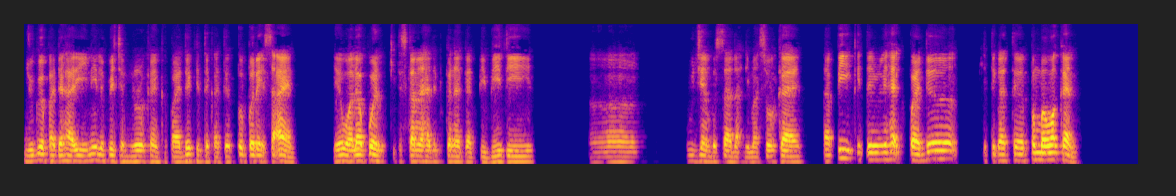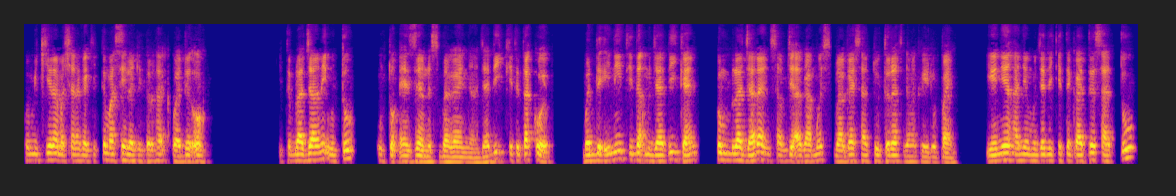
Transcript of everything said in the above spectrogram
juga pada hari ini lebih cenderungkan kepada kita kata peperiksaan. Ya, walaupun kita sekarang ada perkenalkan PBD, uh, ujian besar dah dimasukkan. Tapi kita melihat kepada, kita kata pembawakan pemikiran masyarakat kita masih lagi terhad kepada, oh, kita belajar ni untuk untuk exam dan sebagainya. Jadi kita takut benda ini tidak menjadikan pembelajaran subjek agama sebagai satu teras dalam kehidupan. Ianya hanya menjadi kita kata satu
